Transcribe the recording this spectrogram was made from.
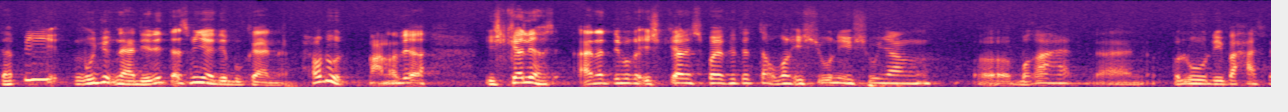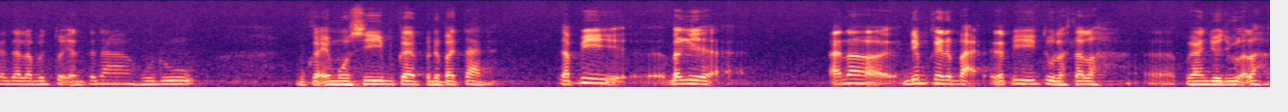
Tapi wujud nadir ni tak sebenarnya dia bukan hudud. Makna dia iskaliah anda timbulkan iskaliah supaya kita tahu isu ni isu yang uh, berat dan perlu dibahaskan dalam bentuk yang tenang hudud bukan emosi bukan perdebatan. Tapi eh, bagi ana dia bukan debat. Tapi itulah salah uh, penganjur jugalah.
